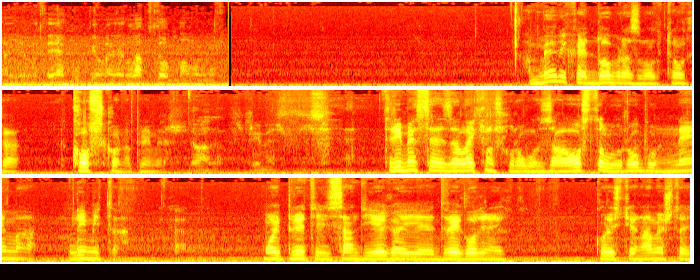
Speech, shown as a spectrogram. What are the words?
A evo te ja kupio ovaj laptop malo. Amerika je dobra zbog toga, Costco na primjer. Da, da, primjer. Tri mjeseca je za elektronsku robu, za ostalu robu nema limita. Da. Moj prijatelj iz San Diego je dve godine koristio namještaj,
